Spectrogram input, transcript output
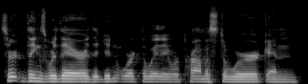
Certain things were there that didn't work the way they were promised to work and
